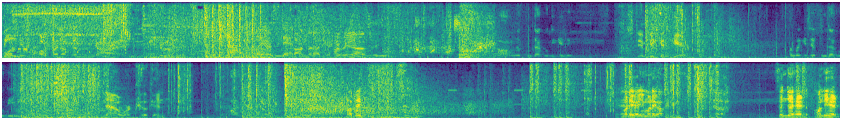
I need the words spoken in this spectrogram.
B. Open up the sky. Last player दान standing. बना लिया अबे यार हाँ हम लोग कूदा कूदी खेलेंगे Stim beacon here. हमें किसी कूदा कूदी नहीं खेलनी Now we're cooking. अबे मरेगा ये मरेगा। Sanjay head only head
